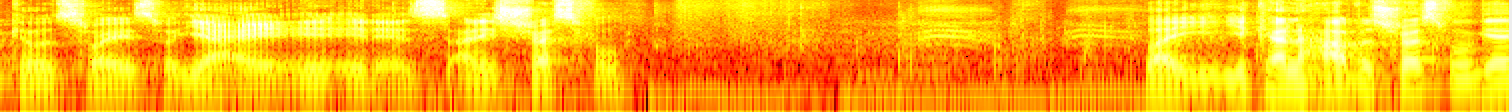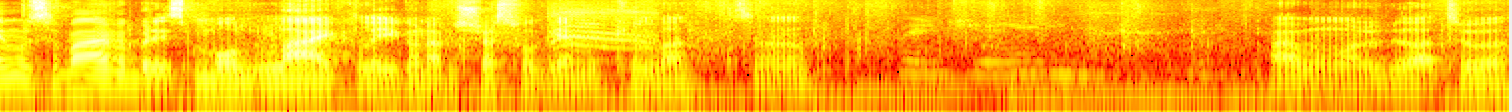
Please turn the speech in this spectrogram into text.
killer sways. But yeah, it, it is. And it's stressful. Like, you can have a stressful game with Survivor, but it's more likely you're going to have a stressful game with Killer. So, I wouldn't want to do that to her.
